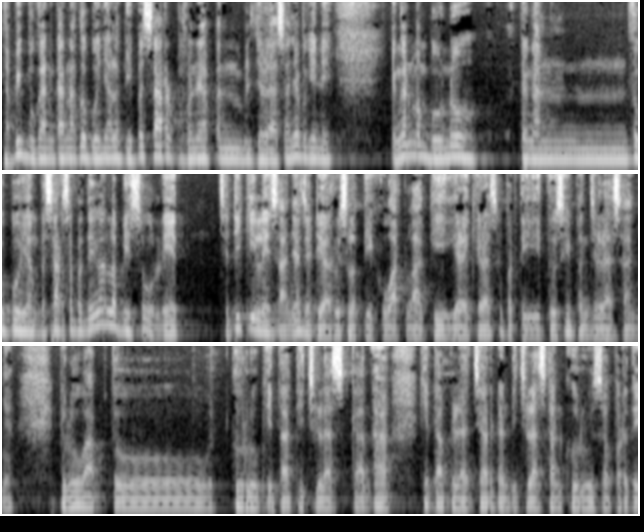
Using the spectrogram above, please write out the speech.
Tapi bukan karena tubuhnya lebih besar, sebenarnya penjelasannya begini. Dengan membunuh dengan tubuh yang besar seperti itu kan lebih sulit. Jadi kilesannya jadi harus lebih kuat lagi. Kira-kira seperti itu sih penjelasannya. Dulu waktu guru kita dijelaskan, eh, kita belajar dan dijelaskan guru seperti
